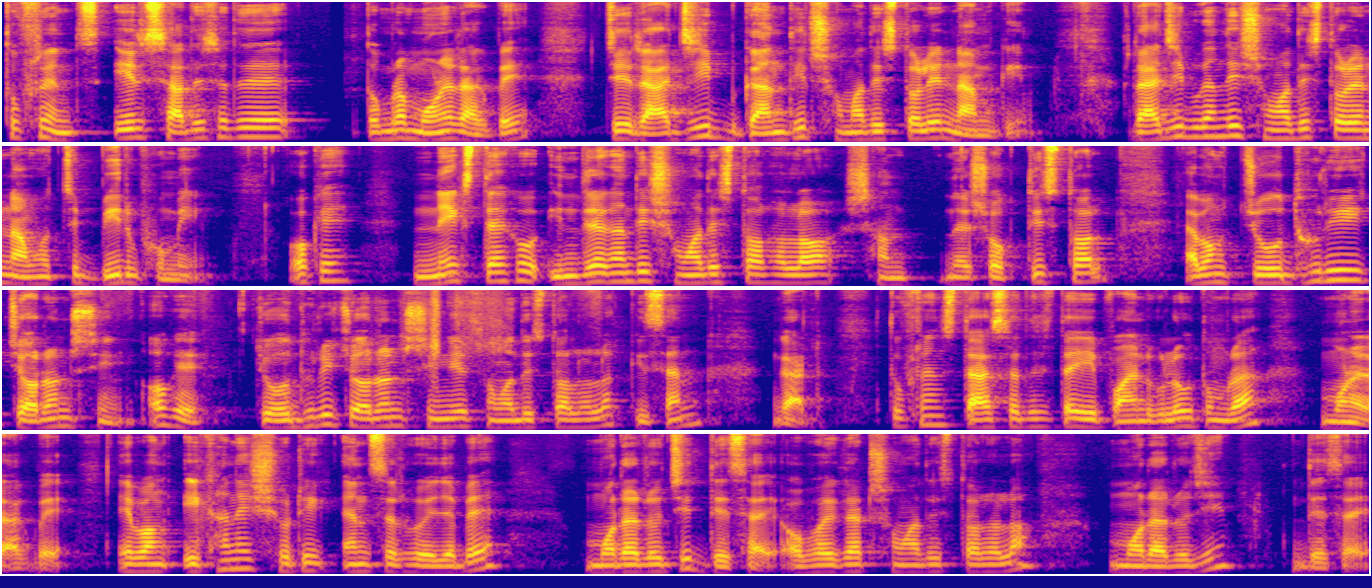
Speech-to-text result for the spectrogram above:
তো ফ্রেন্ডস এর সাথে সাথে তোমরা মনে রাখবে যে রাজীব গান্ধীর সমাধিস্থলের নাম কি? রাজীব গান্ধীর সমাধিস্থলের নাম হচ্ছে বীরভূমি। ওকে নেক্সট দেখো, ইন্দিরা গান্ধীর সমাধিস্থল হলো শক্তিস্থল এবং চৌধুরী চরণ সিং ওকে চৌধুরী চরণ সিংয়ের সমাধিস্থল হলো কিষান ঘাট। তো ফ্রেন্ডস তার সাথে সাথে এই পয়েন্টগুলোও তোমরা মনে রাখবে। এবং এখানে সঠিক অ্যান্সার হয়ে যাবে মোরারুজি দেশাই, অভয়ঘাট সমাধিস্থল হলো মোরারুজি দেশাই।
